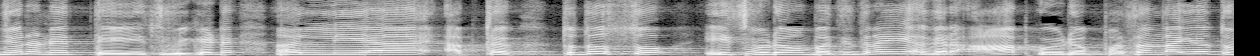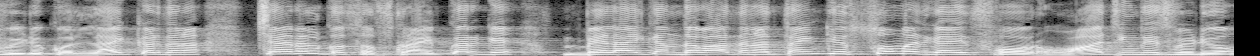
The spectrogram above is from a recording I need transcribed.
जिन्होंने तेईस विकेट लिया है अब तक। तो दोस्तों, इस वीडियो में बस इतना ही। अगर आपको वीडियो पसंद आई हो तो वीडियो को लाइक कर देना, चैनल को सब्सक्राइब करके बेल आइकन दबा देना। Thank you so much guys for watching this video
